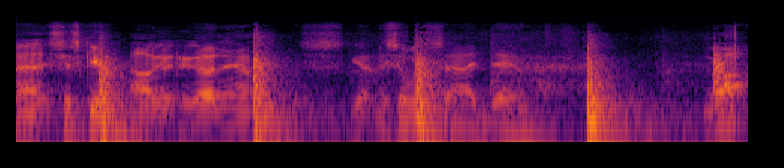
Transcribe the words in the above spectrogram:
Right, let's just give it, I'll give it a go now. Let's get this other side down. What?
